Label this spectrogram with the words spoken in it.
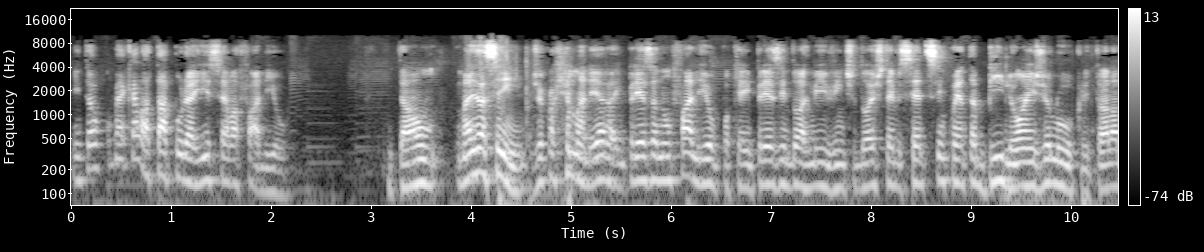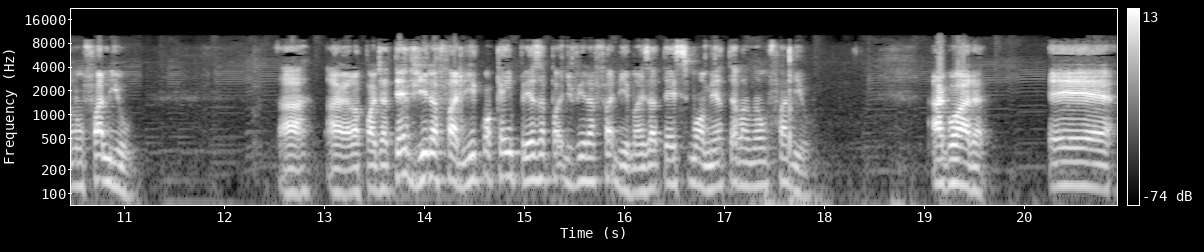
Então, como é que ela está por aí se ela faliu? Então, mas assim, de qualquer maneira, a empresa não faliu, porque a empresa em 2022 teve 150 bilhões de lucro, então ela não faliu. Tá? Ah, ela pode até vir a falir, qualquer empresa pode vir a falir, mas até esse momento ela não faliu. Agora, é,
